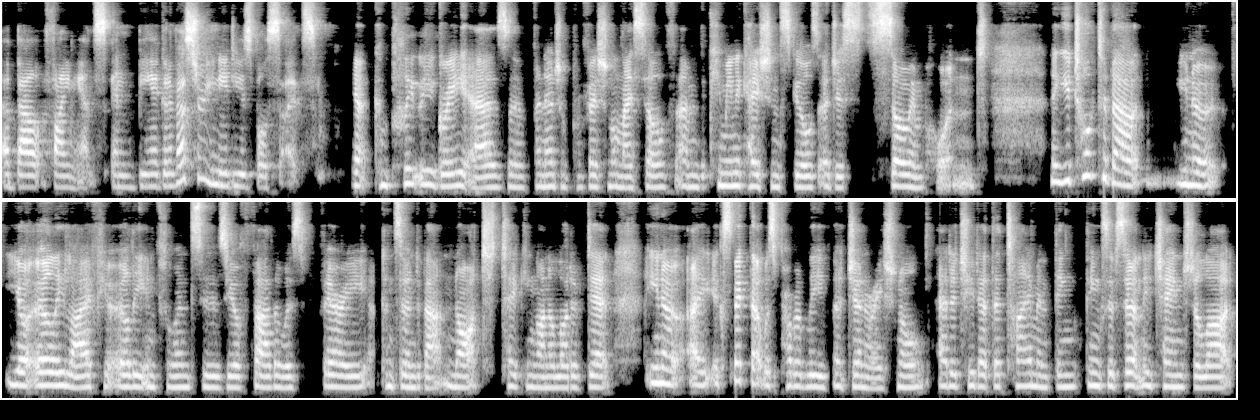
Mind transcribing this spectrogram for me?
about finance and being a good investor. You need to use both sides. Yeah, completely agree. As a financial professional myself, um, the communication skills are just so important. Now, you talked about, you know, your early life, your early influences. Your father was very concerned about not taking on a lot of debt. You know, I expect that was probably a generational attitude at the time, and thing, things have certainly changed a lot.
